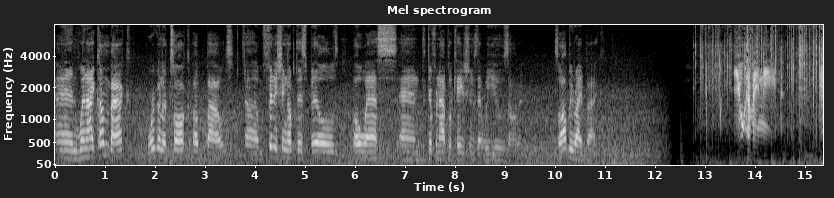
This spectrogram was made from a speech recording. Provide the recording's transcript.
And when I come back, we're going to talk about um, finishing up this build, OS, and the different applications that we use on it. So I'll be right back. You have a need. You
